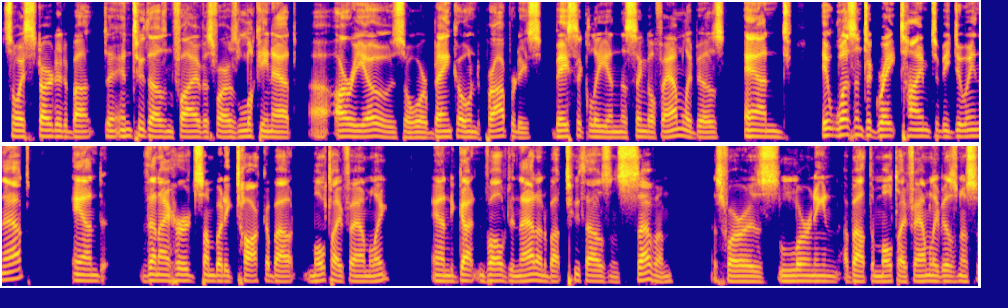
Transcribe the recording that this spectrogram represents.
so I started about in 2005 as far as looking at uh, REOs or bank owned properties, basically in the single family biz. And it wasn't a great time to be doing that. And then I heard somebody talk about multifamily and got involved in that in about 2007 as far as learning about the multifamily business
